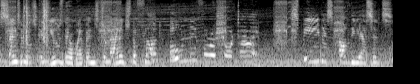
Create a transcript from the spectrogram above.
the Sentinels can use their weapons to manage the Flood only for a short time. Speed is of the essence.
